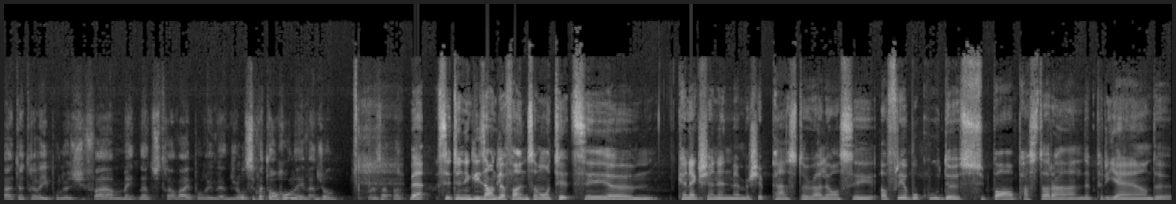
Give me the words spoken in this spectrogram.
tu as travaillé pour le GFAM. Maintenant, tu travailles pour Evangel. C'est quoi ton rôle à Evangel présentement? Ben, c'est une église anglophone. Mon titre, c'est euh, Connection and Membership Pastor. Alors, c'est offrir beaucoup de support pastoral, de prière, de.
